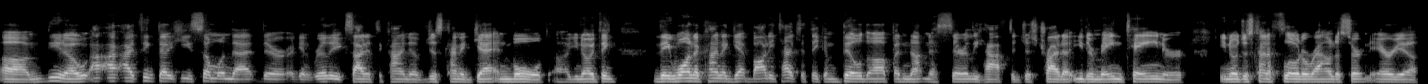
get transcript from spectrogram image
Um, you know, I, I, think that he's someone that they're, again, really excited to kind of just kind of get and mold. Uh, you know, I think they want to kind of get body types that they can build up and not necessarily have to just try to either maintain or you know just kind of float around a certain area.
